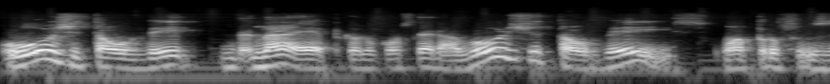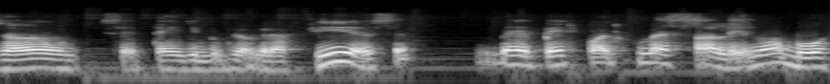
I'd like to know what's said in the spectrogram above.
Hoje, talvez, na época eu não considerava, hoje, talvez, uma profusão que você tem de bibliografia, você de repente pode começar a ler numa boa.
